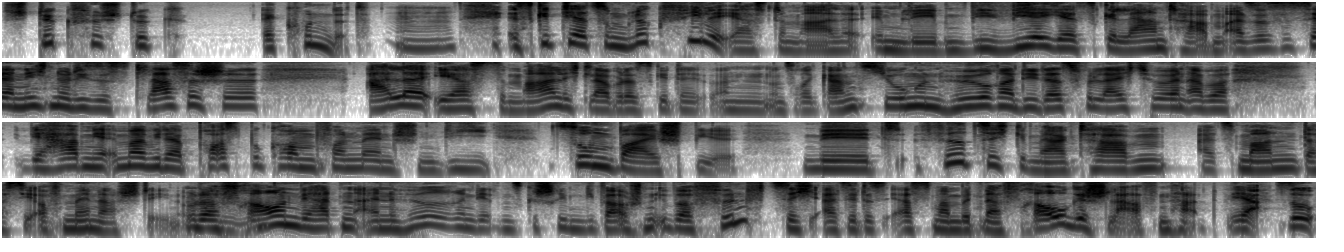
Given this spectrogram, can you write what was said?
Stück für Stück erkundet. Es gibt ja zum Glück viele erste Male im Leben, wie wir jetzt gelernt haben. Also es ist ja nicht nur dieses klassische allererste Mal. Ich glaube, das geht an unsere ganz jungen Hörer, die das vielleicht hören. Aber wir haben ja immer wieder Post bekommen von Menschen, die zum Beispiel mit 40 gemerkt haben als Mann, dass sie auf Männer stehen. Oder Frauen. Wir hatten eine Hörerin, die hat uns geschrieben, die war auch schon über 50, als sie das erste Mal mit einer Frau geschlafen hat. Ja. So,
